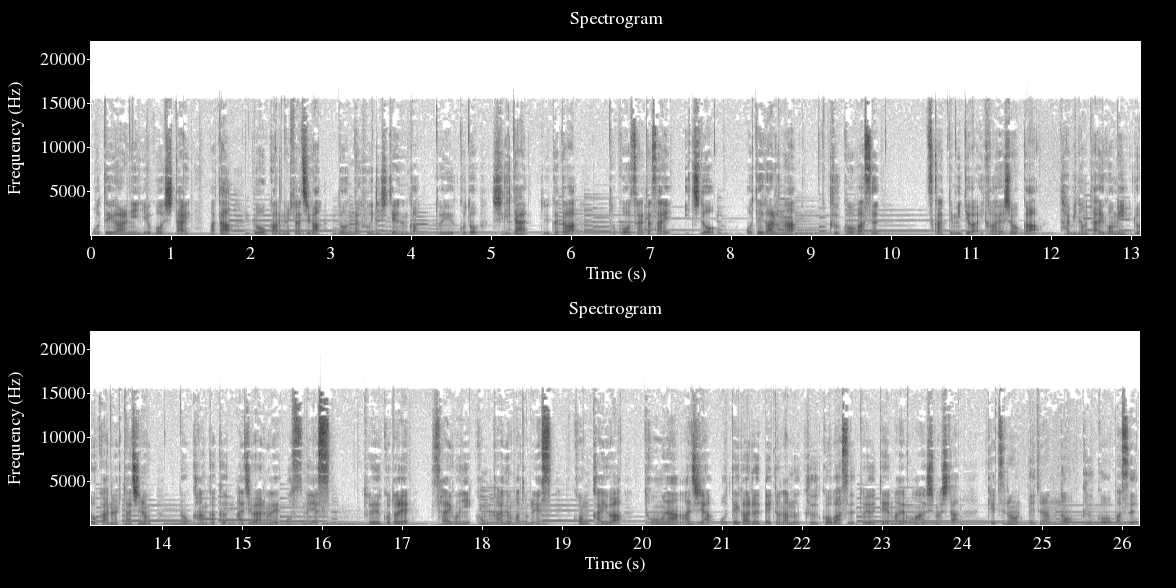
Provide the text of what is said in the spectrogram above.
お手軽に旅行したい。またローカルの人たちがどんな風にしているのかということを知りたいという方は渡航された際一度お手軽な空港バス使ってみてはいかがでしょうか。旅の醍醐味ローカルの人たちのの感覚味わえるのでおすすめです。ということで最後に今回のまとめです。今回は東南アジアお手軽ベトナム空港バスというテーマでお話ししました。結論ベトナムの空港バス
